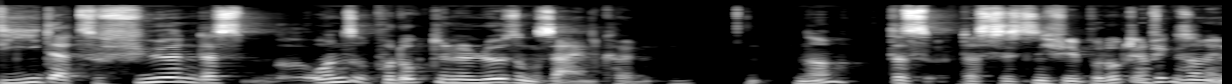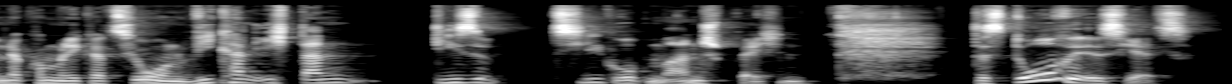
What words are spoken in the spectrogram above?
die dazu führen, dass unsere Produkte eine Lösung sein könnten. Ne? Das, das ist nicht für die Produktentwicklung, sondern in der Kommunikation. Wie kann ich dann diese Zielgruppen ansprechen? Das Doofe ist jetzt,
